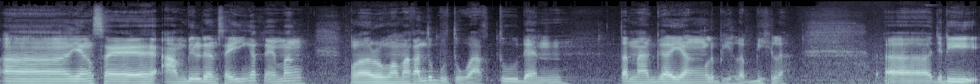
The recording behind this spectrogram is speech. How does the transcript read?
uh, yang saya ambil dan saya ingat memang ngelola rumah makan tuh butuh waktu dan tenaga yang lebih-lebih lah. Uh, jadi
